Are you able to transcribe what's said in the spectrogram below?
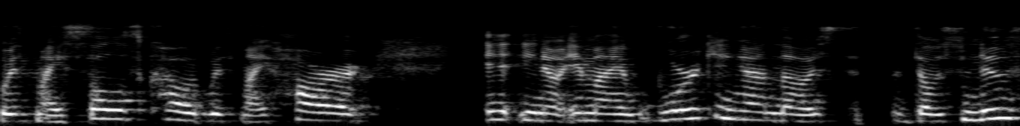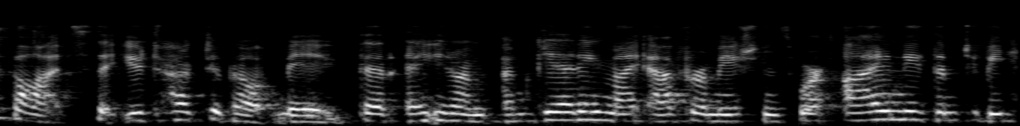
with my soul's code, with my heart? You know am i working on those those new thoughts that you talked about me that uh, you know I'm, I'm getting my affirmations where i need them to be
